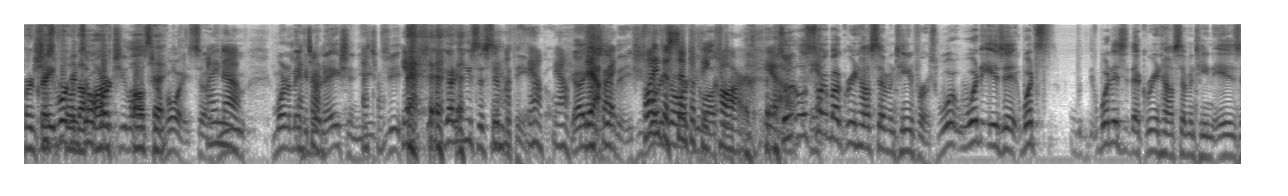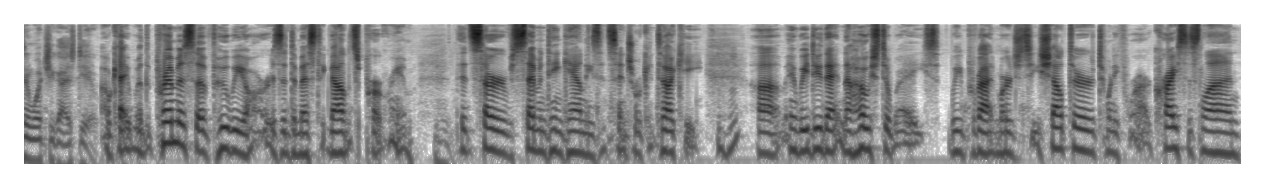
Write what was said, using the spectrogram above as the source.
we're She's working so hard she lost her voice. So if I know. you want to make That's a right. donation, you, That's right. you, got to use the sympathy yeah, angle. yeah. You gotta Yeah. use Right. She's Play the so sympathy card. Yeah. So let's Yeah. talk about Greenhouse 17 first. What what is it? What's what is it that Greenhouse 17 is, and what you guys do? Okay, well, the premise of who we are is a domestic violence program Mm-hmm. that serves 17 counties in central Kentucky. Mm-hmm. Um, and we do that in a host of ways. We provide emergency shelter, 24 hour crisis line.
